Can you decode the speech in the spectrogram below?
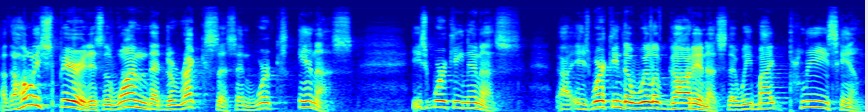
Uh, the Holy Spirit is the one that directs us and works in us. He's working in us. Uh, he's working the will of God in us that we might please Him,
